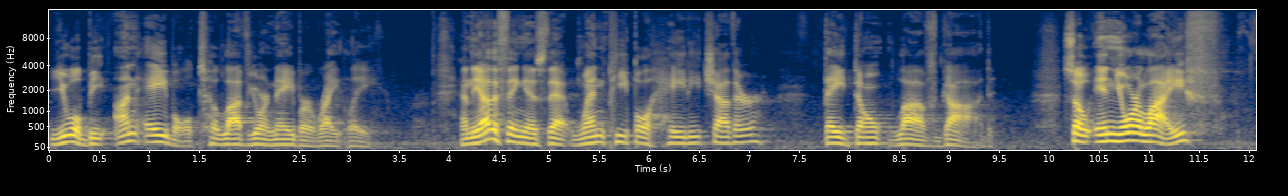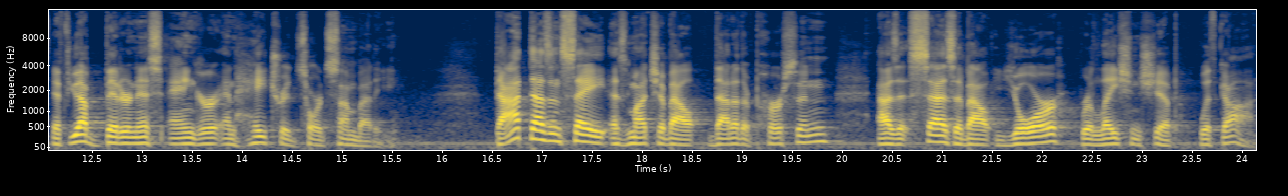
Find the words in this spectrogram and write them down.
you will be unable to love your neighbor rightly. And the other thing is that when people hate each other, they don't love God. So in your life, if you have bitterness, anger, and hatred towards somebody, that doesn't say as much about that other person as it says about your relationship with God.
